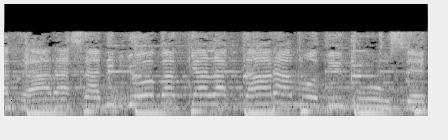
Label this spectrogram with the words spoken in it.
Μέσα στη Σαχάρα σαν την πιο βαθιά λαχτάρα μου οδηγούσε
